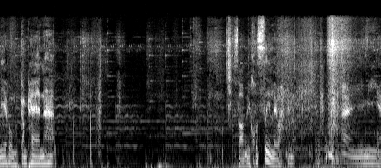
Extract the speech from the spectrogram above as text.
นี่ครับผมกำแพงนะฮะสอบนี้โคตรสิ้นเลยว่ะพี่น้องนี่ไง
